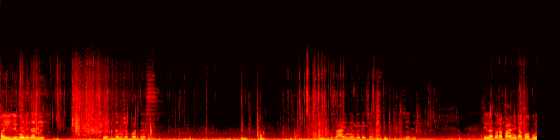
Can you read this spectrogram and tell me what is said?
पहिली बोनी झाली. एकदम जबरदस्त. जाय नाही ग त्याच्यानं जेली. तिला थोडा पाणी टाकू आपण.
